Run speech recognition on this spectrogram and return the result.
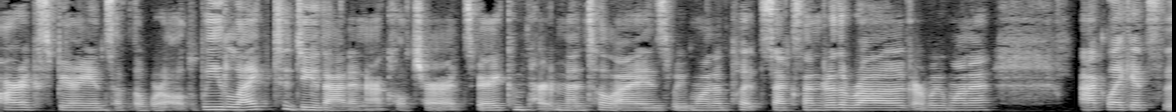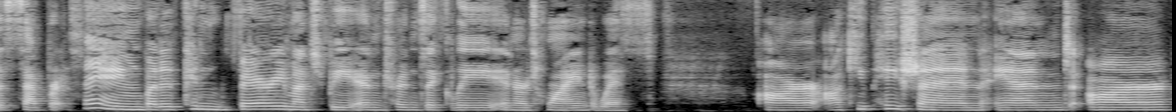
our experience of the world. We like to do that in our culture. It's very compartmentalized. We want to put sex under the rug or we want to act like it's this separate thing, but it can very much be intrinsically intertwined with our occupation and our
